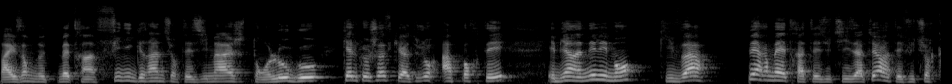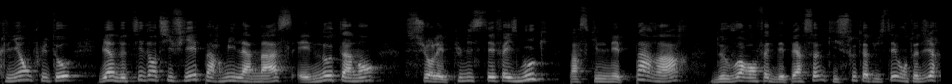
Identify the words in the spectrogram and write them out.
Par exemple, mettre un filigrane sur tes images, ton logo, quelque chose qui va toujours apporter eh bien, un élément qui va permettre à tes utilisateurs, à tes futurs clients plutôt, eh bien de t'identifier parmi la masse et notamment sur les publicités Facebook parce qu'il n'est pas rare de voir en fait des personnes qui sous ta publicité vont te dire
